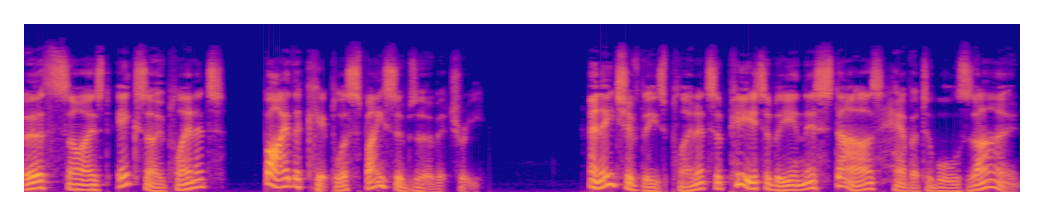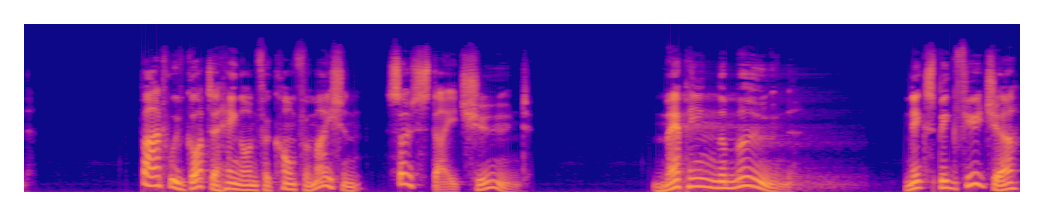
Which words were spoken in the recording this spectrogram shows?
Earth sized exoplanets by the Kepler Space Observatory. And each of these planets appear to be in their star's habitable zone. But we've got to hang on for confirmation, so stay tuned. Mapping the Moon. Next Big Future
